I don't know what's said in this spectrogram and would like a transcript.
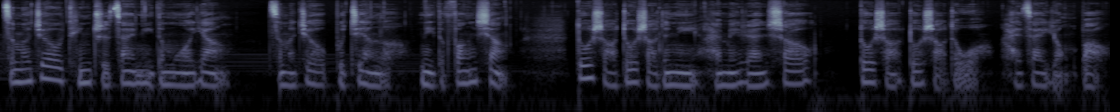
怎么就停止在你的模样？怎么就不见了你的方向？多少多少的你还没燃烧，多少多少的我还在拥抱，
